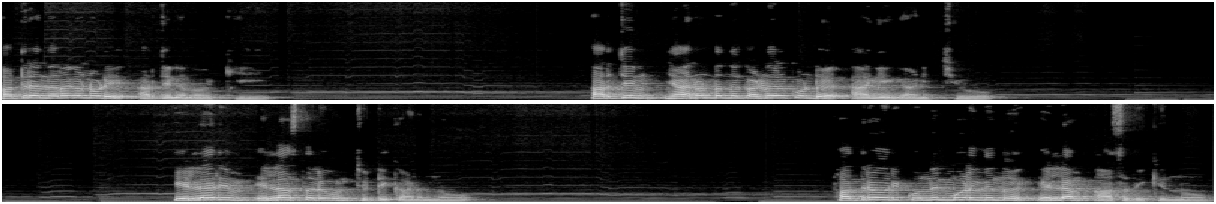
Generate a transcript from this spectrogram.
ഭദ്ര നിറകണ്ണോടെ അർജുനെ നോക്കി. അർജുൻ ഞാനുണ്ടെന്ന് കണ്ണുകൾ കൊണ്ട് ആംഗ്യം കാണിച്ചു. എല്ലാവരും എല്ലാ സ്ഥലവും ചുറ്റിക്കാണുന്നു. ഭദ്ര ഒരു കുന്നിൻ മുകളിൽ നിന്ന് എല്ലാം ആസ്വദിക്കുന്നു.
